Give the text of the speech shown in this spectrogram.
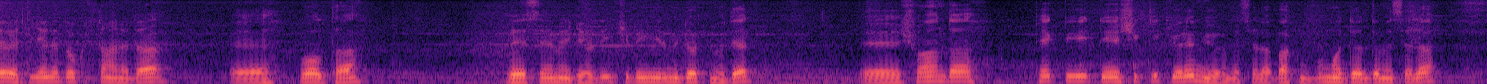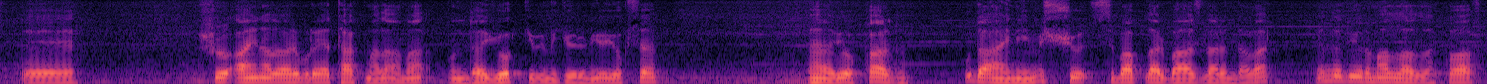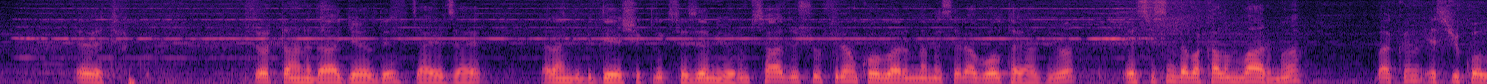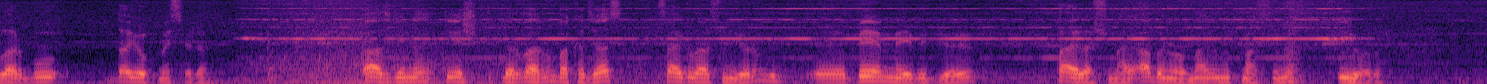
Evet yeni 9 tane daha e, Volta VSM geldi. 2024 model. E, şu anda pek bir değişiklik göremiyorum. Mesela bakın bu modelde mesela e, şu aynaları buraya takmalı ama bunda yok gibi mi görünüyor yoksa ha yok pardon. Bu da aynıymış. Şu sibaplar bazılarında var. Ben de diyorum Allah Allah tuhaf. Evet. Dört tane daha geldi. Cayır cayır. Herhangi bir değişiklik sezemiyorum. Sadece şu fren kollarında mesela volta yazıyor. Eskisinde bakalım var mı? Bakın eski kollar bu da yok mesela. Bazı gene değişiklikler var mı bakacağız. Saygılar sunuyorum. Ee, beğenmeyi videoyu paylaşmayı, abone olmayı unutmazsınız. İyi olur.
